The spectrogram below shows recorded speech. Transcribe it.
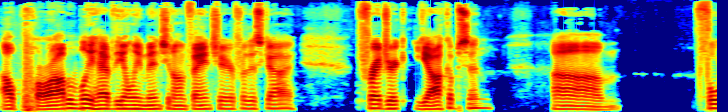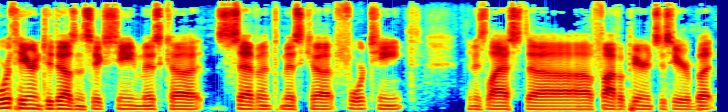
I'll probably have the only mention on fan Fanshare for this guy, Fredrik Jacobson. Um, fourth here in 2016, miscut, seventh miscut, 14th in his last uh, five appearances here, but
